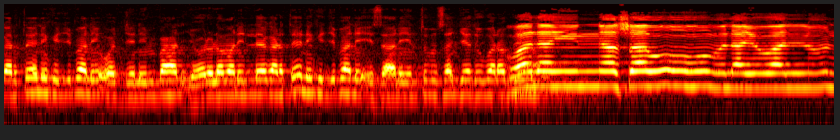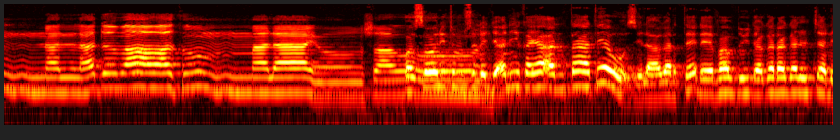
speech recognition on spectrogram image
gartee ni kijibani wajjiniin bahan yoo lolaman illee gartee ni kijibani isaaniin tumsan jee duba rabbiin ولئن نصروهم ليولن الأدبار ثم لا ينصرون jedhanii kayaa an taateewu silaa gartee dheefaaf duyda gara galchani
